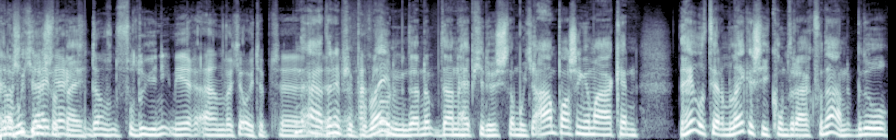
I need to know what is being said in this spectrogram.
dan als moet je je dus wat mee. dan voldoe je niet meer aan wat je ooit hebt. eh, nou, dan heb je een eh, probleem. Dan, dan, heb je dus, dan moet je aanpassingen maken. En de hele term legacy komt er eigenlijk vandaan. Ik bedoel,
